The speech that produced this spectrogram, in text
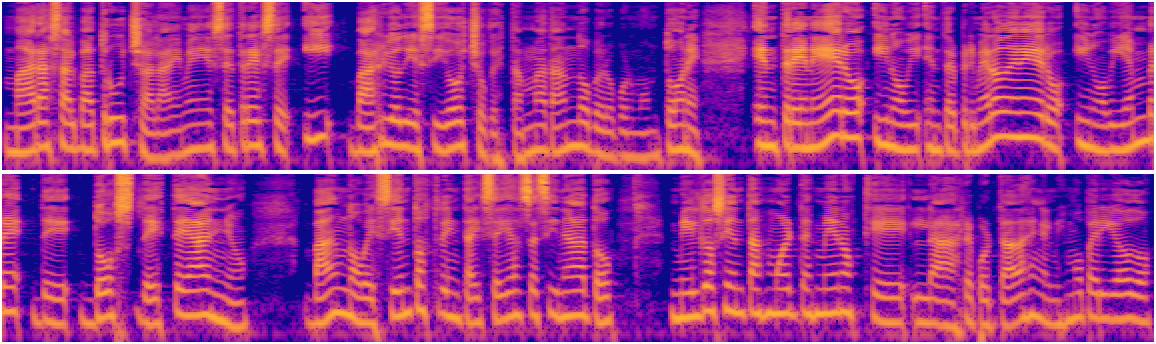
Mara Salvatrucha, la MS-13 y Barrio 18, que están matando, pero por montones. Entre enero y entre primero de enero y noviembre de 2 de este año van 936 asesinatos 1.200 muertes menos que las reportadas en el mismo periodo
